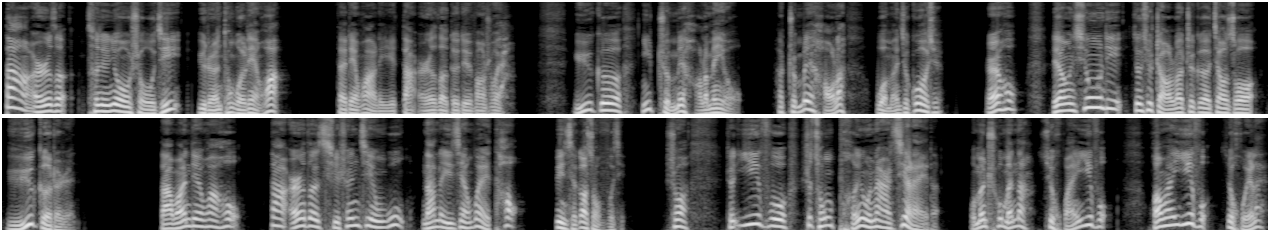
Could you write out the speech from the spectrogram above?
大儿子曾经用手机与人通过电话，在电话里，大儿子对对方说：“呀，于哥，你准备好了没有？啊，准备好了，我们就过去。”然后两兄弟就去找了这个叫做于哥的人。打完电话后，大儿子起身进屋，拿了一件外套，并且告诉父亲说：“这衣服是从朋友那儿借来的，我们出门呢去还衣服。”还完衣服就回来，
